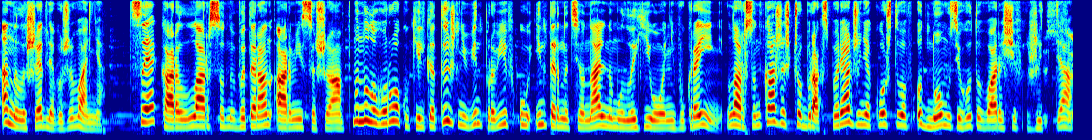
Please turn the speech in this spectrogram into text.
а не лише для виживання. Це Карл Ларсон, ветеран армії США. Минулого року кілька тижнів він провів у інтернаціональному легіоні в Україні. Ларсон каже, що брак спорядження коштував одному з його товаришів життя.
